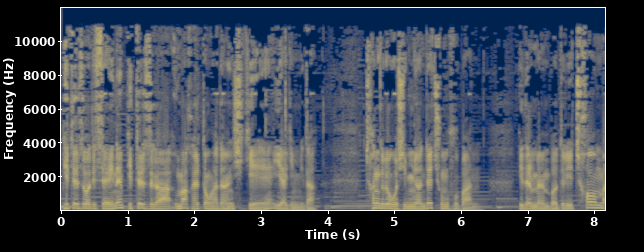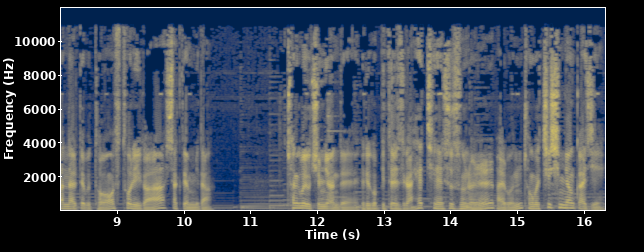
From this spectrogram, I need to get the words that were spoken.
비틀스 오디세이는 비틀스가 음악 활동하던 시기의 이야기입니다. 1950년대 중후반 이들 멤버들이 처음 만날 때부터 스토리가 시작됩니다. 1960년대 그리고 비틀즈가 해체 수순을 밟은 1970년까지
